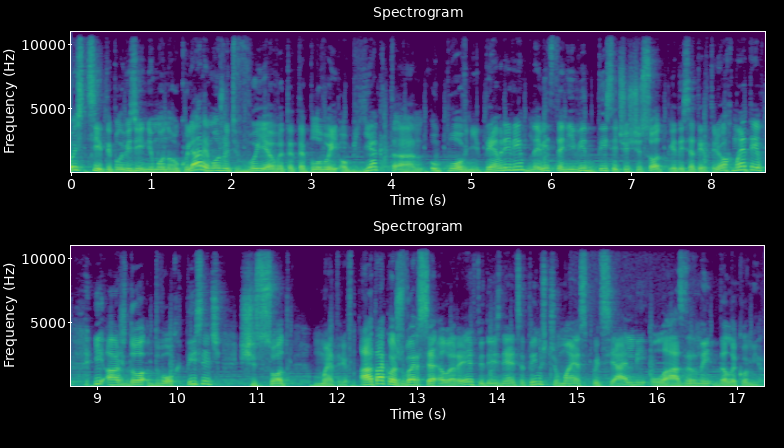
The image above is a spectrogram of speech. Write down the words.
Ось ці тепловізійні моноокуляри можуть виявити тепловий об'єкт е, у повній темряві на відстані від 1653 метрів і аж до 2600 метрів. А також версія LRF відрізняється тим, що має спеціальний лазерний далекомір.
